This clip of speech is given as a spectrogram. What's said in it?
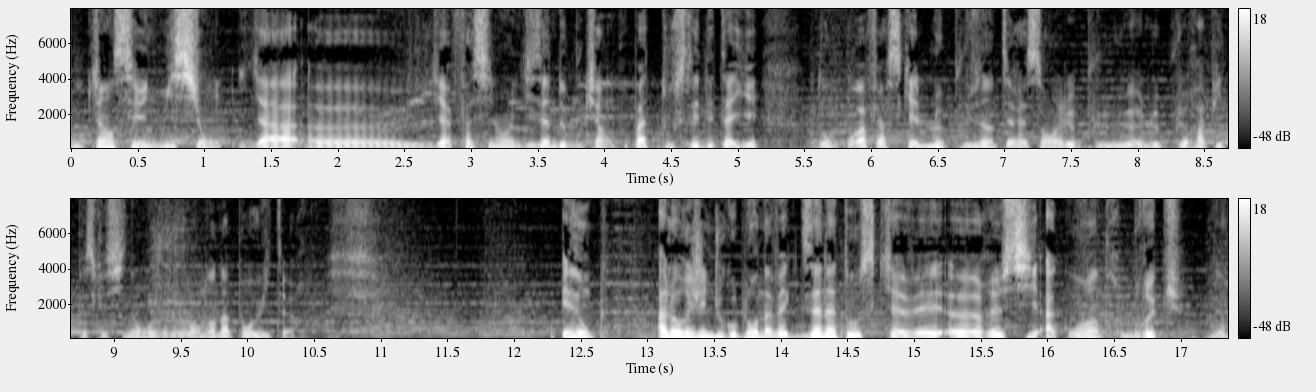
bouquin c'est une mission. Il y a euh, il y a facilement une dizaine de bouquins. On peut pas tous les détailler. Donc on va faire ce qui est le plus intéressant et le plus le plus rapide parce que sinon on en a pour 8 heures. Et donc à l'origine du complot, on avait Xanatos qui avait euh, réussi à convaincre Brooke, donc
